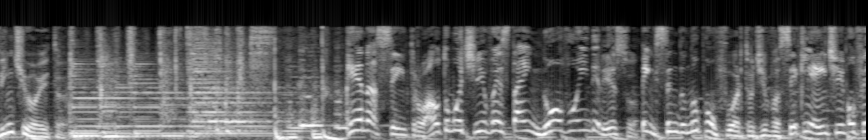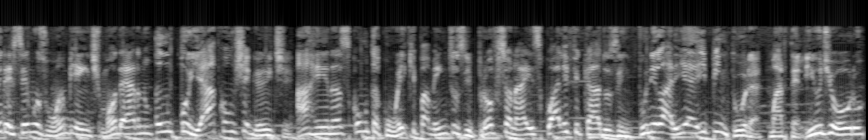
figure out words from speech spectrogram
28. Rena Centro Automotivo está em novo endereço. Pensando no conforto de você cliente, oferecemos um ambiente moderno, amplo e aconchegante. A Renas conta com equipamentos e profissionais qualificados em funilaria e pintura, martelinho de ouro,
